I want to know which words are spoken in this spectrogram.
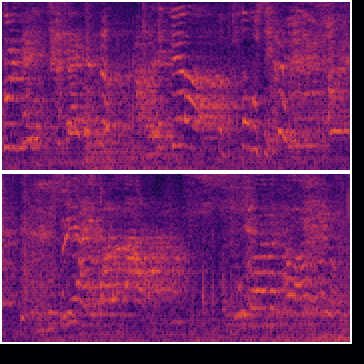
우리 샘이 찾아야 된다 샘이야 주동우 씨, 우리 나이 더어가 조사하면 다 나갈게요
